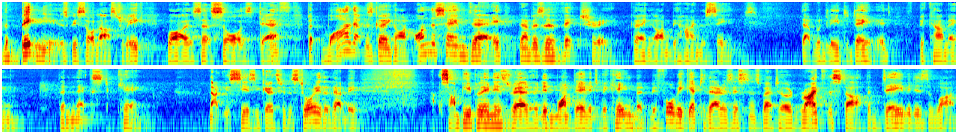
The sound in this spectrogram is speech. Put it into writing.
The big news we saw last week was uh, Saul's death. But while that was going on, on the same day, there was a victory going on behind the scenes that would lead to David becoming the next king. Now, you see as you go through the story that there'll be some people in Israel who didn't want David to be king, but before we get to their resistance, we're told right at the start that David is the one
